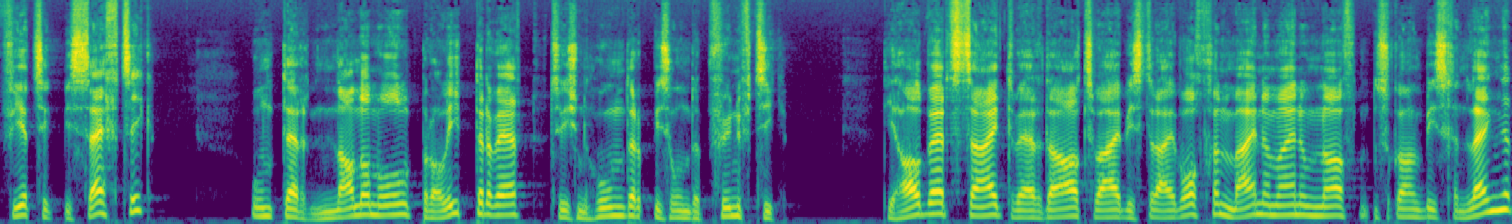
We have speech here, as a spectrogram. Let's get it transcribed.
40 bis 60 und der Nanomol pro Liter Wert zwischen 100 bis 150. Die Halbwertszeit wäre da zwei bis drei Wochen, meiner Meinung nach sogar ein bisschen länger.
